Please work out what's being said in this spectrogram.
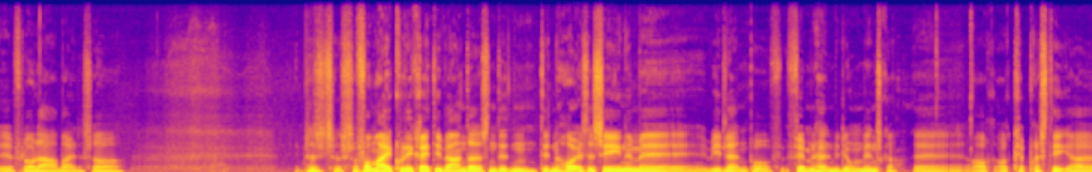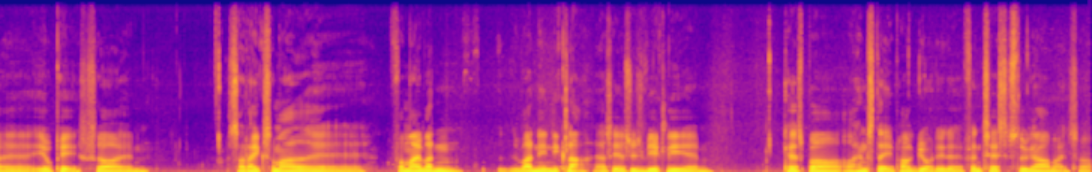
øh, flotte arbejde, så, så, så for mig kunne det ikke rigtig være andre. Sådan, det, er den, det er den højeste scene med vi er et land på 5,5 millioner mennesker øh, og, og kan præstere øh, europæisk, så, øh, så er der ikke så meget... Øh, for mig var den, var den egentlig klar. Altså jeg synes virkelig, øh, Kasper og hans stab har gjort et øh, fantastisk stykke arbejde, så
